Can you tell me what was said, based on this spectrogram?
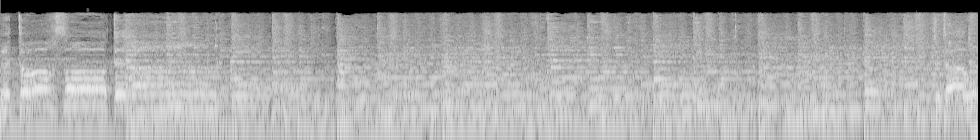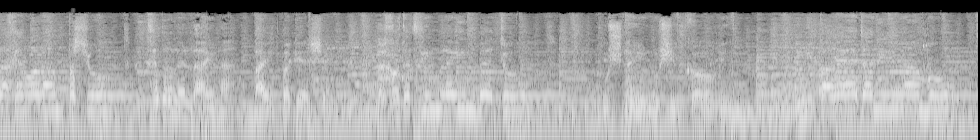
לתוך זאת ערה. תתארו לכם עולם פשוט, חדר ללילה, בית בגשם ריחות עצים מלאים בתות, ושנינו שיכורים. אם ניפרד אני אמות,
